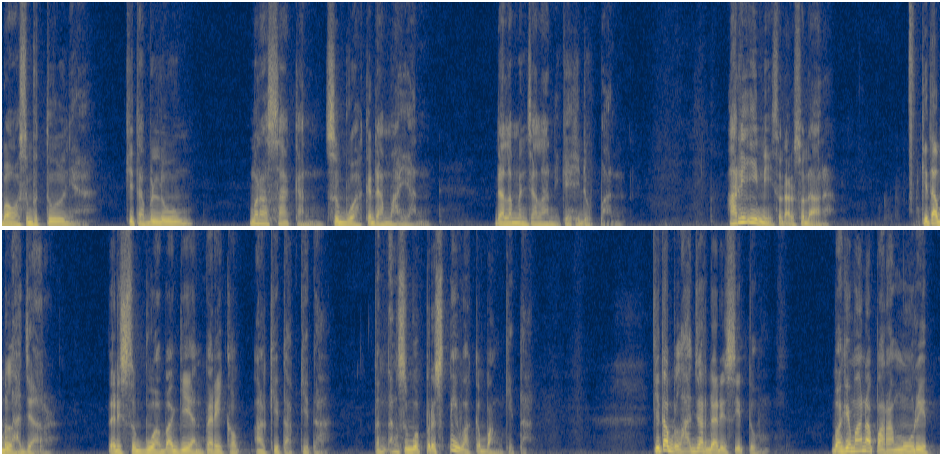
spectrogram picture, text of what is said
bahwa sebetulnya kita belum merasakan sebuah kedamaian dalam menjalani kehidupan. Hari ini, saudara-saudara, kita belajar dari sebuah bagian perikop Alkitab kita tentang sebuah peristiwa kebangkitan. Kita belajar dari situ bagaimana para murid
